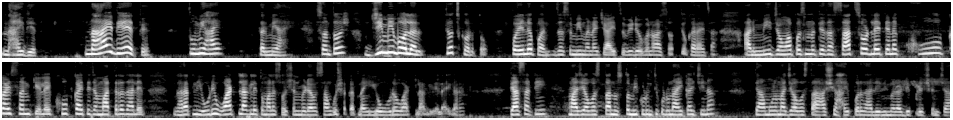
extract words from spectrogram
नाही देत. नाही देत. तुम्ही आहे तर मी आहे. संतोष जी मी बोलल तोच करतो. पहिलं पण जसं मी म्हणायची आईचं व्हिडिओ बनवा असं तो करायचा. आणि मी जेव्हापासून त्याचा साथ सोडलाय त्यानं खूप काही सण केलंय खूप काही त्याच्या मात्र झालेत. घरातली एवढी वाट लागली तुम्हाला सोशल मीडियावर सांगू शकत नाही. एवढं वाट लागलेलं आहे घरात त्यासाठी माझी अवस्था नुसतं मी इकडून तिकडून ऐकायची ना. त्यामुळं माझी अवस्था अशी हायपर झालेली मला डिप्रेशनच्या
